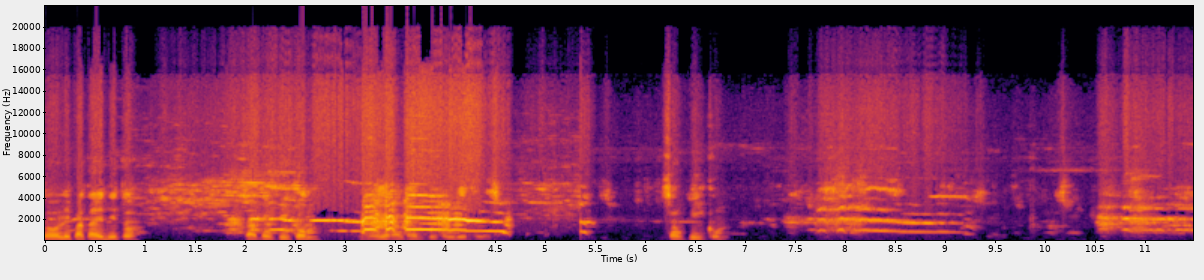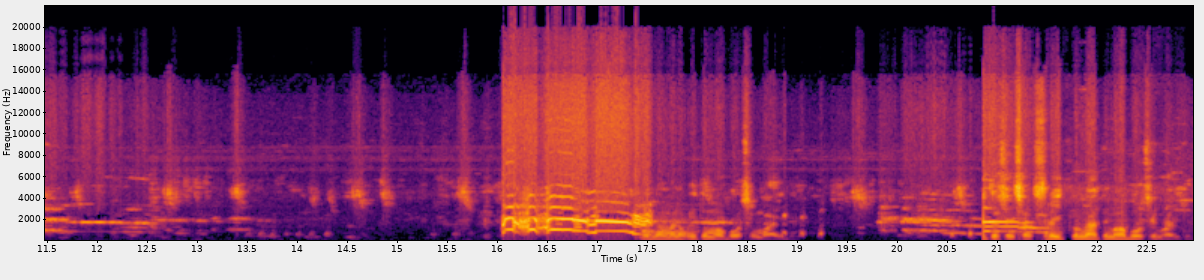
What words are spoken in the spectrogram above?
So lipat tayo dito sa ating pikom. Mayroon tayong pikom dito. Isang pikom. Manok ito mga bossing mga idol. Ito sa isang straight comb natin mga bossing mga idol.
